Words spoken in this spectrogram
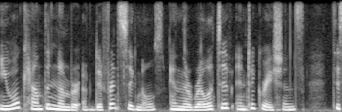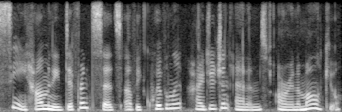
you will count the number of different signals and their relative integrations to see how many different sets of equivalent hydrogen atoms are in a molecule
